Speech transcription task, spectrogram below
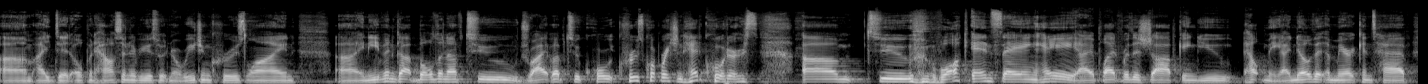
um, I did open house interviews with Norwegian Cruise Line, uh, and even got bold enough to drive up to Cruise Corporation headquarters um, to walk in saying, "Hey, I applied for this job. Can you help me?" I know that Americans have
